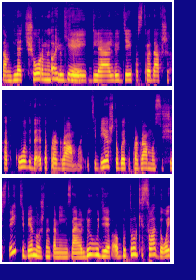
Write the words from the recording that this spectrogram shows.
там, для черных okay. людей, для людей, пострадавших от ковида, это программа. И тебе, чтобы эту программу осуществить, тебе нужны, там, я не знаю, люди, бутылки с водой,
